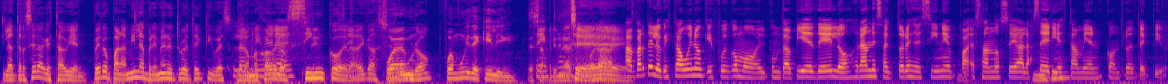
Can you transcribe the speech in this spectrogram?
Y la tercera, que está bien. Pero para mí, la primera de True Detective es de lo mejor de los es- cinco de sí. la década, fue, seguro. fue muy de killing esa Sí. primera Sí. temporada. Aparte lo que está bueno que fue como el puntapié de los grandes actores de cine pasándose a las series también con True Detective.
